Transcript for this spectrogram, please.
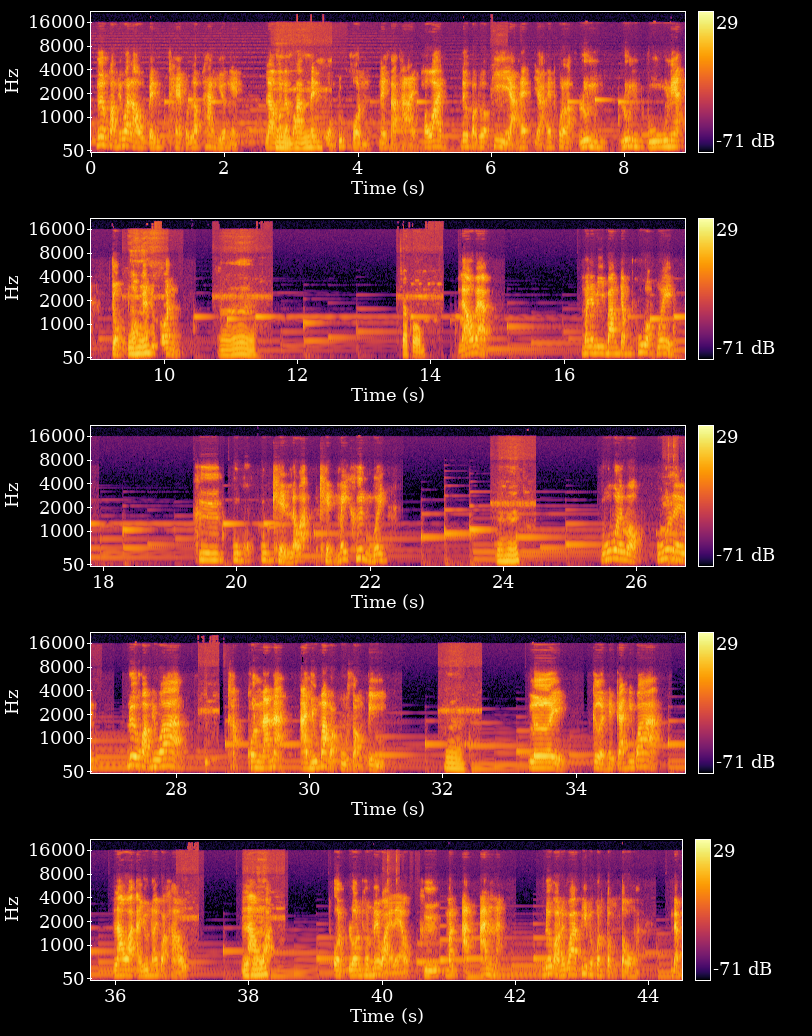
ด้วยความที่ว่าเราเป็นแคร์คนรอบข้างเยอะไงเราก็แบบว่าเป็นห่วงทุกคนในสาขา เพราะว่าด้วยความที่ว่าพี่อยากให้ อยากให้พวกเรารุ่นรุ่นกูเนี่ย จบพร้อมกันทุกคน อืมครับผม แล้วแบบ มันจะมีบางจำพวกเว้ย คือกูกูเข็นแล้วอะเข็นไม่ขึ้นเว้ย อือฮึกูก็เลยบอก กูก็เลยด้วยความที่ว่าค่ะคนนั้นอะอายุมากกว่ากูสองปี อืม เลยเกิดเหตุการณ์ที่ว่า เราอะอายุน้อยกว่าเขา เราอะอดรนทนไม่ไหวแล้ว คือมันอัดอั้นอะด้วยความที่ว่าพี่เป็นคนตรงๆอะแบบ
